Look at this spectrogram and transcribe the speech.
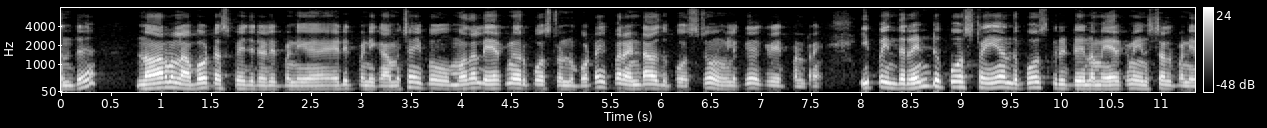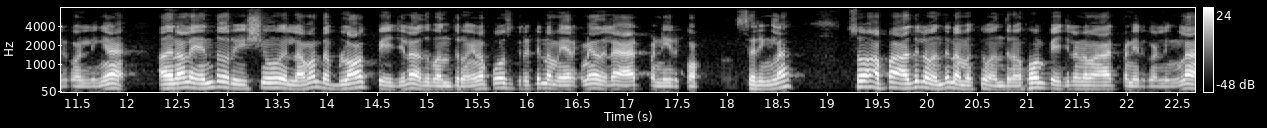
வந்து normal about us page edit பண்ணி எடிட் பண்ணி காமிச்சோம் இப்போ முதல்ல ஏற்கனவே ஒரு போஸ்ட் ஒன்று போட்டேன் இப்போ ரெண்டாவது போஸ்ட்டும் உங்களுக்கு கிரியேட் பண்ணுறேன் இப்போ இந்த ரெண்டு போஸ்ட்டையும் அந்த போஸ்ட் கிரிட் நம்ம ஏற்கனவே இன்ஸ்டால் பண்ணியிருக்கோம் இல்லைங்க? அதனால எந்த ஒரு இஷ்யூவும் இல்லாமல் அந்த பிளாக் பேஜில் அது வந்துடும் ஏன்னா போஸ்ட் கிரிட் நம்ம ஏற்கனவே அதில் ஆட் பண்ணியிருக்கோம். சரிங்களா? ஸோ அப்போ அதில் வந்து நமக்கு வந்துடும் ஹோம் பேஜில் நம்ம ஆட் பண்ணியிருக்கோம் இல்லைங்களா?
